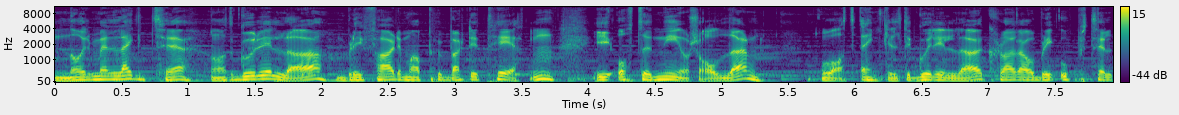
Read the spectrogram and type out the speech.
Når vi legger til at gorillaer blir ferdig med pubertiteten i 8-9-årsalderen, og at enkelte gorillaer klarer å bli opptil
